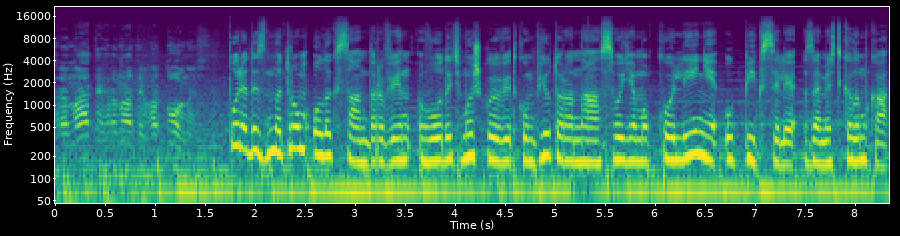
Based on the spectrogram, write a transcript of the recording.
Гранати, гранати в готовність. Поряд із Дмитром Олександр. Він водить мишкою від комп'ютера на своєму коліні у пікселі замість килимка.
